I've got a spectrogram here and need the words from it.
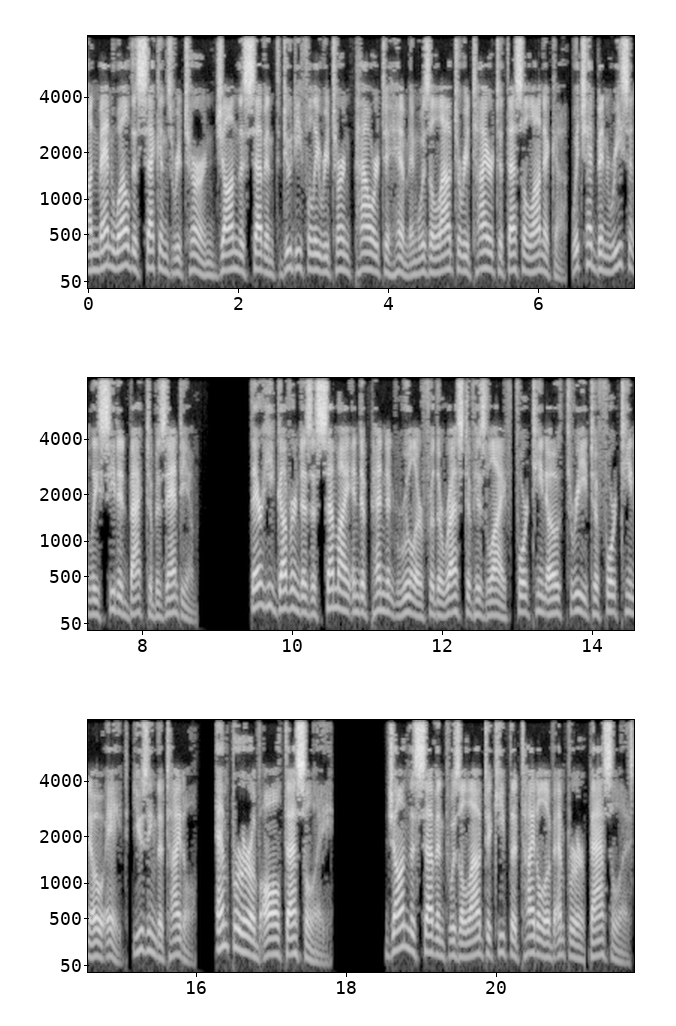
On Manuel II's return John VII dutifully returned power to him and was allowed to retire to Thessalonica, which had been recently ceded back to Byzantium. There he governed as a semi-independent ruler for the rest of his life 1403 using the title, "'Emperor of all Thessaly'". John VII was allowed to keep the title of emperor Basileus,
